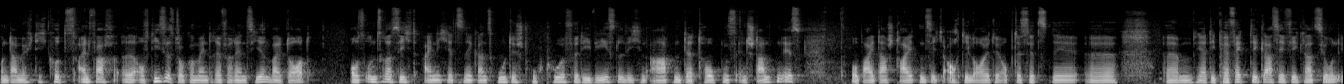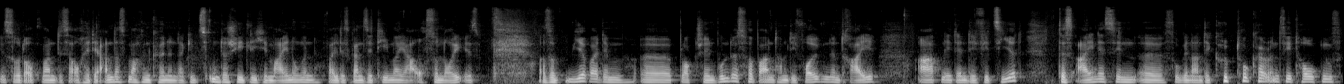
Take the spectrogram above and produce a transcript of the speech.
Und da möchte ich kurz einfach äh, auf dieses Dokument referenzieren, weil dort aus unserer Sicht eigentlich jetzt eine ganz gute Struktur für die wesentlichen Arten der Tokens entstanden ist. Wobei da streiten sich auch die Leute, ob das jetzt eine, äh, ähm, ja, die perfekte Klassifikation ist oder ob man das auch hätte anders machen können. Da gibt es unterschiedliche Meinungen, weil das ganze Thema ja auch so neu ist. Also wir bei dem äh, Blockchain-Bundesverband haben die folgenden drei Arten identifiziert. Das eine sind äh, sogenannte Cryptocurrency-Tokens,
